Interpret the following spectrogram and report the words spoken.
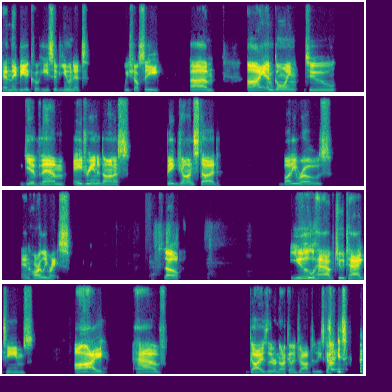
Can they be a cohesive unit? We shall see. Um, I am going to give them Adrian Adonis, Big John Studd, Buddy Rose, and Harley Race. Okay. So you have two tag teams. I have guys that are not going to job to these guys.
